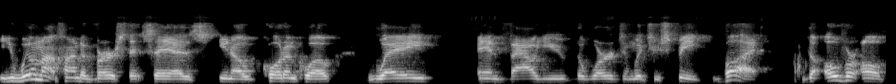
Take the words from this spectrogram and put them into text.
you will not find a verse that says, you know, quote unquote, weigh and value the words in which you speak. But the overall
